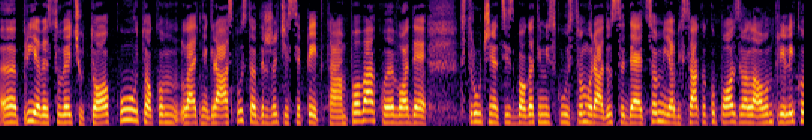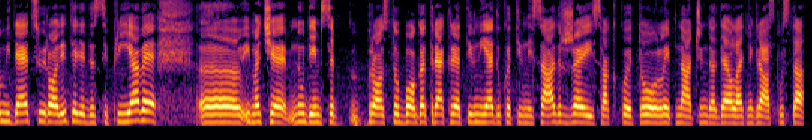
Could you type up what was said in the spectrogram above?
E, prijave su već u toku. Tokom letnjeg raspusta održat će se pet kampova koje vode stručnjaci s bogatim iskustvom u radu sa decom ja bih svakako pozvala ovom prilikom i decu i roditelje da se prijave. E, imaće, nudi im se prosto bogat rekreativni i edukativni sadržaj i svakako je to lep način da deo letnjeg raspusta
